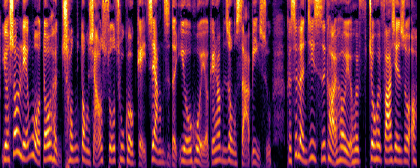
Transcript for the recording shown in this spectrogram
有时候连我都很冲动，想要说出口给这样子的优惠哦，给他们这种傻逼书。可是冷静思考以后，也会就会发现说，哦，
